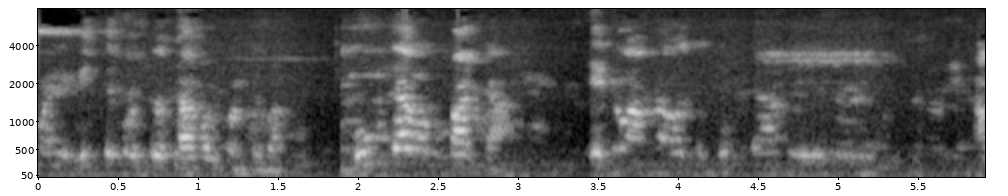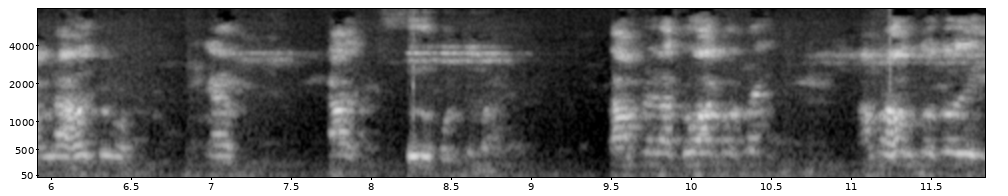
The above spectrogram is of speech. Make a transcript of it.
মানে ভিত্তি প্রস্তুত স্থাপন করতে পারব। ভূমটা এবং পাটটা এটাও আমরা হয়তো খুব আমরা হয়তো কাজ শুরু করতে পারব। তা আপনারা দোয়া করবেন, আমরা অন্তত এই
